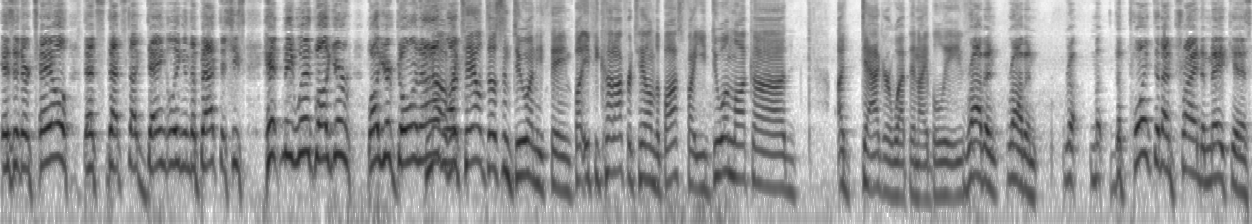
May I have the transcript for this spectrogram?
Is it her tail that's that's like dangling in the back that she's hit me with while you're while you're going on? no, her tail doesn't do anything. But if you cut off her tail in the boss fight, you do unlock a a dagger weapon, I believe. Robin, Robin, Ro- the point that I'm trying to make is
